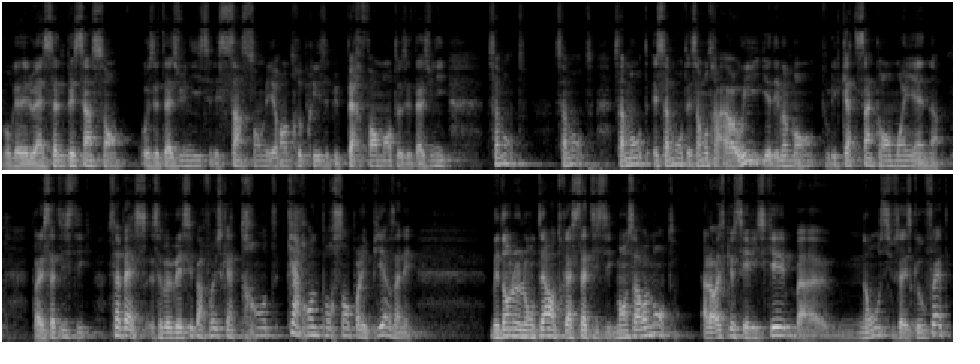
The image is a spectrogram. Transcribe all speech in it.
vous regardez le S&P 500 aux États-Unis, c'est les 500 meilleures entreprises les plus performantes aux États-Unis, ça monte, ça monte, ça monte et ça monte et ça monte. Alors oui, il y a des moments tous les 4-5 ans en moyenne pour les statistiques, ça baisse, ça peut baisser parfois jusqu'à 30, 40% pour les pires années. Mais dans le long terme, en tout cas statistiquement, ça remonte. Alors est-ce que c'est risqué? Bah, Non, si vous savez ce que vous faites.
